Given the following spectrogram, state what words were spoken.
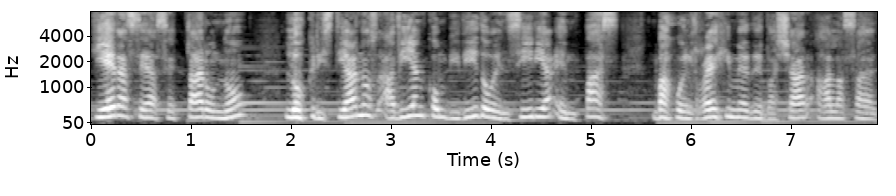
Quiérase aceptar o no, los cristianos habían convivido en Siria en paz bajo el régimen de Bashar al-Assad.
